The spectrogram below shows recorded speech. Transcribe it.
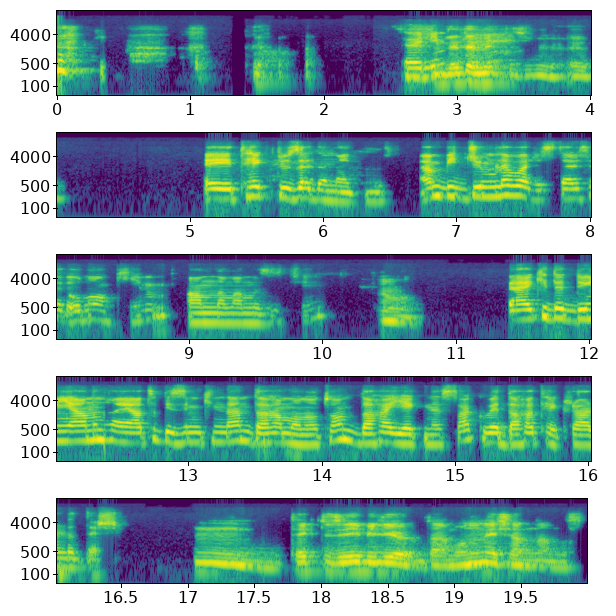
Söyleyeyim. ne demek bilmiyorum. Evet. E, tek düze demekmiş. Yani bir cümle var istersen onu okuyayım anlamamız için. Tamam. Belki de dünyanın hayatı bizimkinden daha monoton, daha yeknesak ve daha tekrarlıdır. Hmm, tek düzeyi biliyorum. Tamam. Onun eş anlamlısı.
